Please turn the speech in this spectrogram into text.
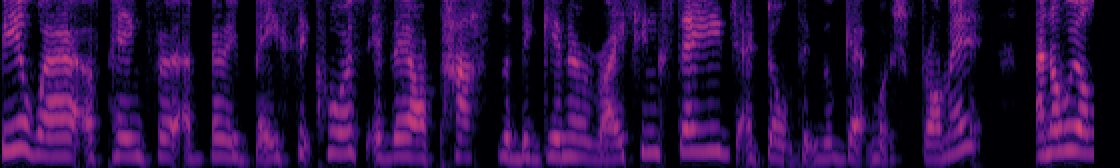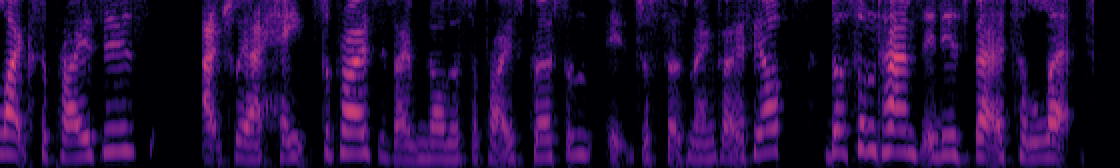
be aware of paying for a very basic course. If they are past the beginner writing stage, I don't think they'll get much from it. I know we all like surprises. Actually, I hate surprises. I'm not a surprise person. It just sets my anxiety off. But sometimes it is better to let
